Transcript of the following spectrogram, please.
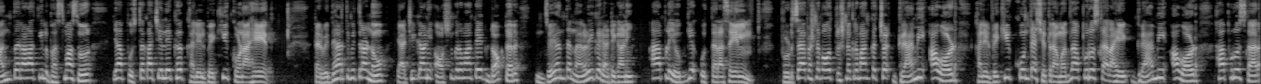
अंतराळातील भस्मासूर या पुस्तकाचे लेखक खालीलपैकी कोण आहेत? तर विद्यार्थी मित्रांनो या ठिकाणी ऑप्शन क्रमांक एक डॉक्टर जयंत नारळीकर या ठिकाणी आपलं योग्य उत्तर असेल. पुढचा प्रश्न पाहू प्रश्न क्रमांक च ग्रॅमी अवॉर्ड खालीलपैकी कोणत्या क्षेत्रामधला पुरस्कार आहे? ग्रॅमी अवॉर्ड हा पुरस्कार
